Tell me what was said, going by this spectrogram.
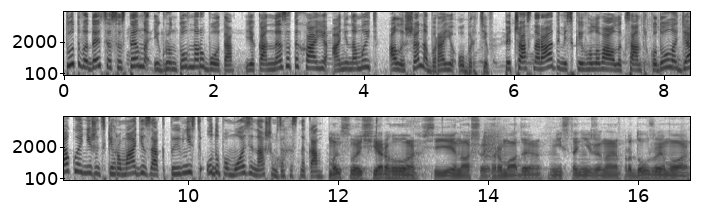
Тут ведеться системна і ґрунтовна робота, яка не затихає ані на мить, а лише набирає обертів. Під час наради міський голова Олександр Кодола дякує Ніжинській громаді за активність у допомозі нашим захисникам. Ми, в свою чергу, всією нашою громадою міста Ніжина продовжуємо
